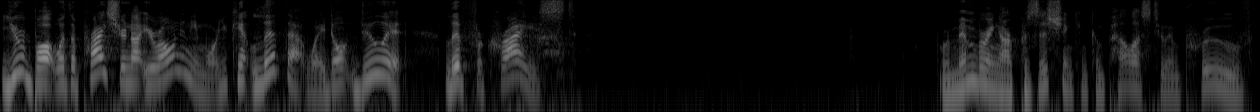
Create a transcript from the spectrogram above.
you're bought with a price. You're not your own anymore. You can't live that way. Don't do it. Live for Christ. Remembering our position can compel us to improve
